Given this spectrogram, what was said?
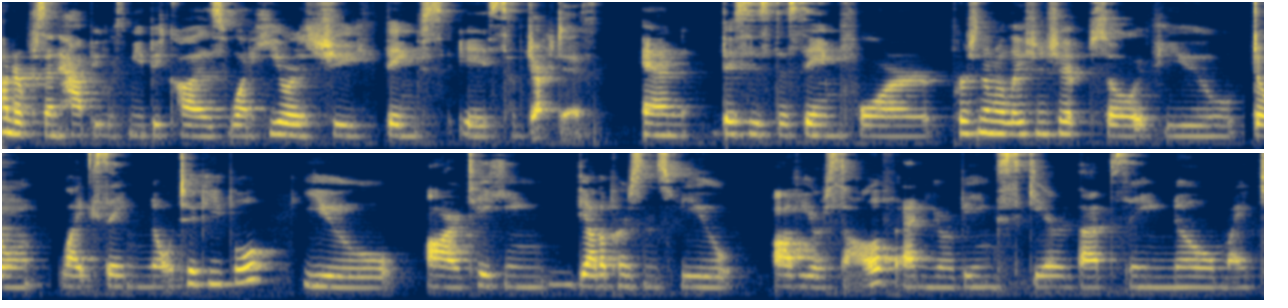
100% happy with me because what he or she thinks is subjective. And this is the same for personal relationships. So if you don't like saying no to people, you are taking the other person's view of yourself and you're being scared that saying no might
